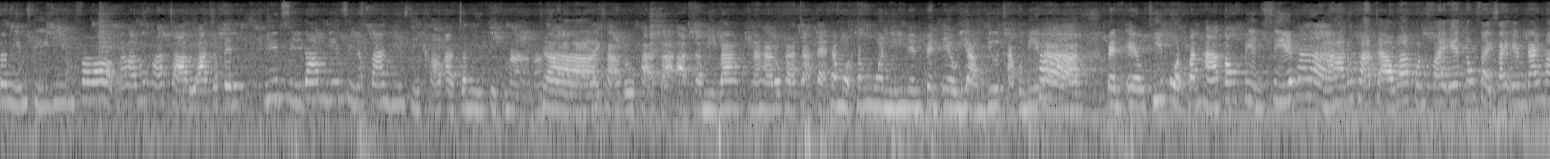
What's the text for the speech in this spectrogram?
สนิมสียีนฟอกนะคะ ลูกค้าจ๋าหรืออาจจะเป็นยีนสีดำยีนสีน้ำตาลยีนสีขาวอาจจะมีติดมานะคะ ใช่ค่ะ ลูกค้าจ๋าอาจจะมีบ้างนะคะ ลูกค้าจ๋าแต่ทั้งหมดทั้งมวลนี้เน้นเป็นเอวอย่างยืดค่ะคุณพี่ค่ะ ค่ะเป็นเอวที่หมดปัญหาต้องเปลี่ยนซิปค่ะนะคะลูกค้าจ๋าว่าคนไซส์เอต้องใส่ไซส์เอ็มได้ไหม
